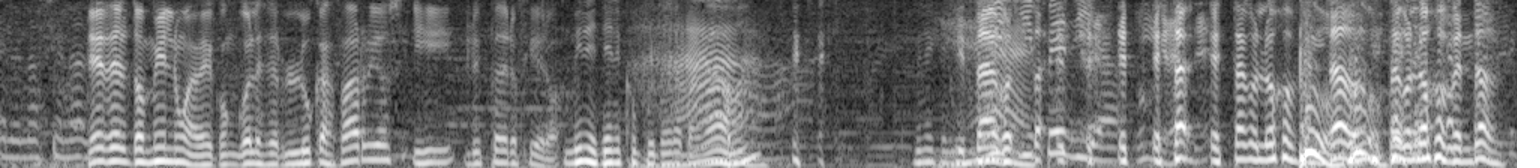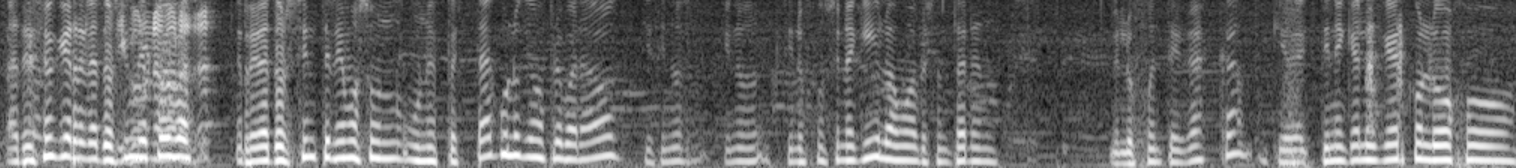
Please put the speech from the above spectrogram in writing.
en el Nacional. Desde el 2009, con goles de Lucas Barrios y Luis Pedro Figueroa. Mire, tiene el computador apagado. ¿eh? Mira que Y está, con, está, está- está con los ojos vendados. Está con los ojos vendados. Atención que Relatorcín después. Relatorcín tenemos un, un espectáculo que hemos preparado que si no, que no, si no funciona aquí lo vamos a presentar en, en los Fuentes Gasca que tiene que algo que ver con los ojos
